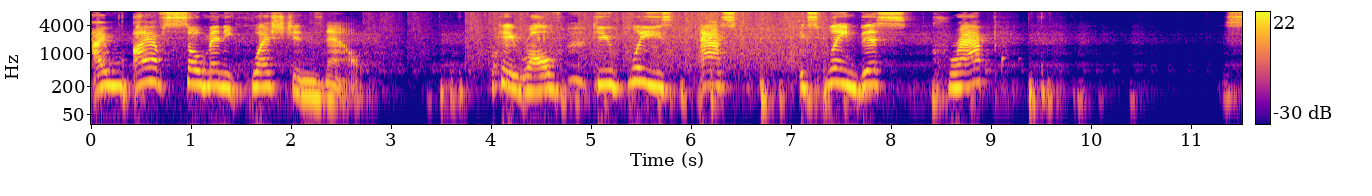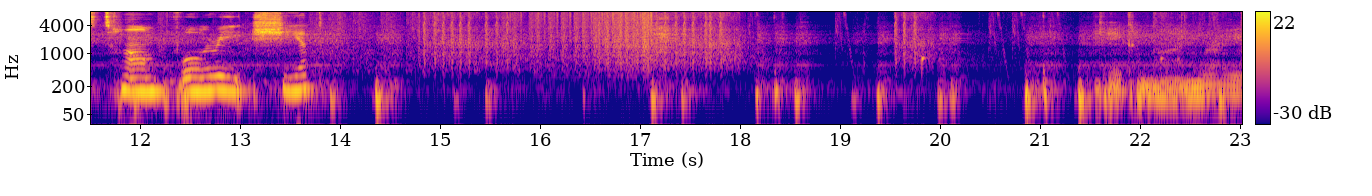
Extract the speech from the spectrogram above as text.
I, I have so many questions now. Okay, Rolf, can you please ask, explain this crap? This tomfoolery shit. Come on, where are you?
